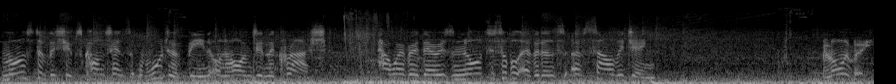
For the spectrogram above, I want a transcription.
most of the ship's contents would have been unharmed in the crash. However, there is noticeable evidence of salvaging. Blimey,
